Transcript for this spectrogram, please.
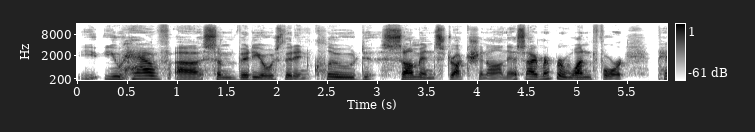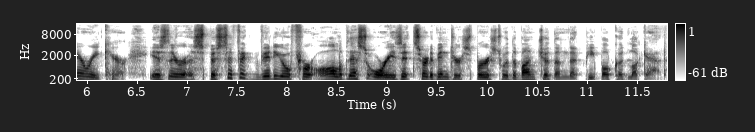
You have uh, some videos that include some instruction on this. I remember one for PeriCare. Is there a specific video for all of this, or is it sort of interspersed with a bunch of them that people could look at?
